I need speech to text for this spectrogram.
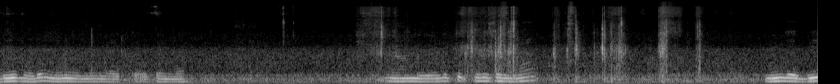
பீபோர்டு மூணு மூணு ஆயிருக்கு ஓகேங்களா நாங்கள் எடுத்து கொடுக்குறதுல இங்கே பி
